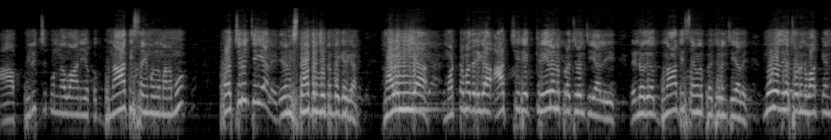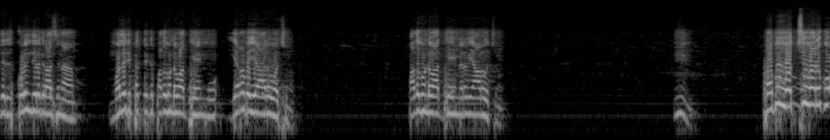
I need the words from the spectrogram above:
ఆ పిలుచుకున్న వాని యొక్క గుణాతిశయములను మనము ప్రచురం చేయాలి. దేవునికి స్తోత్రం చేద్దాం దగ్గరగా హల్లెలూయా. మొట్టమొదటిగా ఆశ్చర్య క్రియలను ప్రచురం చేయాలి. రెండవదిగా గుణాతిశయములను ప్రచురం చేయాలి. మూడవదిగా చూడండి వాక్యం తెలిసి కొరిందీలకు రాసిన మొదటి పత్రిక పదకొండవ అధ్యాయము ఇరవై ఆరో వచనం. పదకొండవ అధ్యాయం ఇరవై ఆరో వచనం. ఉమ్. ప్రభు వచ్చే వరకు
